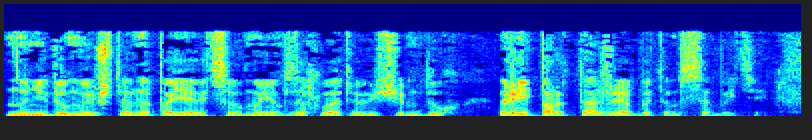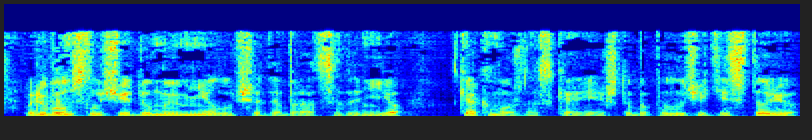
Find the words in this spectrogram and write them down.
но не думаю, что она появится в моем захватывающем дух репортаже об этом событии. В любом случае, думаю, мне лучше добраться до нее как можно скорее, чтобы получить историю,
